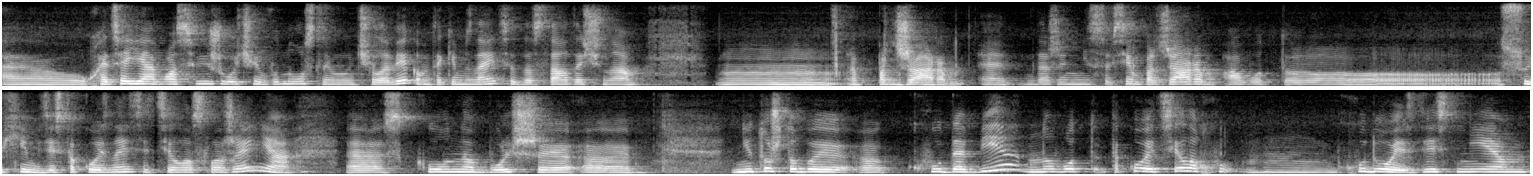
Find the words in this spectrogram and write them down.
Э, хотя я вас вижу очень выносливым человеком, таким, знаете, достаточно под жаром, э, даже не совсем под жаром, а вот э, сухим. Здесь такое, знаете, телосложение э, склонно больше, э, не то чтобы э, к худобе, но вот такое тело худое, здесь не,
